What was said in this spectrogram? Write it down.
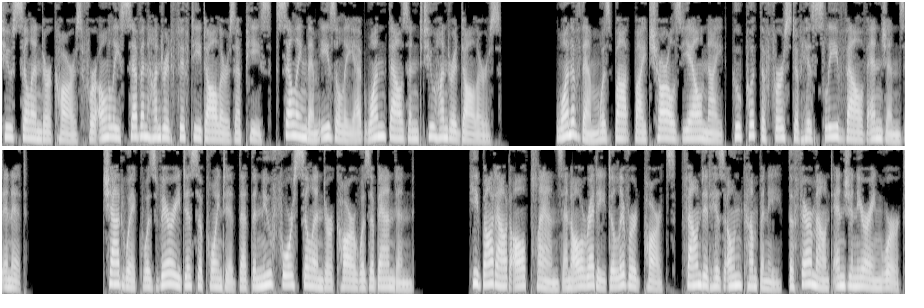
two-cylinder cars for only $750 apiece, selling them easily at $1,200. One of them was bought by Charles Yale Knight, who put the first of his sleeve valve engines in it. Chadwick was very disappointed that the new four-cylinder car was abandoned. He bought out all plans and already delivered parts, founded his own company, the Fairmount Engineering Works,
